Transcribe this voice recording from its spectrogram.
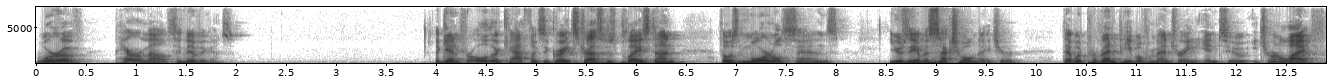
were of paramount significance. Again, for older Catholics, a great stress was placed on those mortal sins, usually of a sexual nature, that would prevent people from entering into eternal life.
